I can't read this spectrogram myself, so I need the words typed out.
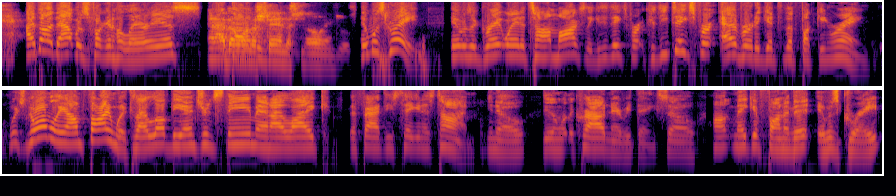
I thought that was fucking hilarious. And I, I don't it was- understand the Snow Angels. it was great. It was a great way to taunt Moxley because he takes for because he takes forever to get to the fucking ring, which normally I'm fine with because I love the entrance theme and I like the fact he's taking his time, you know, dealing with the crowd and everything. So Punk making fun of it, it was great.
